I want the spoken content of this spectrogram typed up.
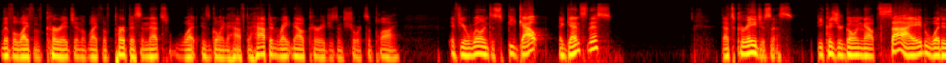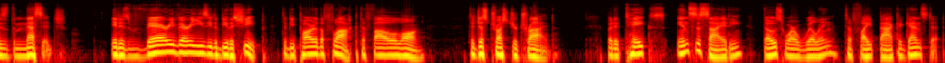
live a life of courage and a life of purpose. And that's what is going to have to happen. Right now, courage is in short supply. If you're willing to speak out against this, that's courageousness because you're going outside what is the message. It is very, very easy to be the sheep, to be part of the flock, to follow along, to just trust your tribe. But it takes in society those who are willing to fight back against it.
